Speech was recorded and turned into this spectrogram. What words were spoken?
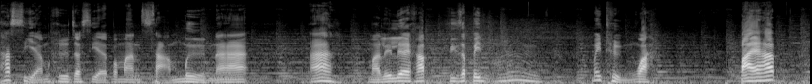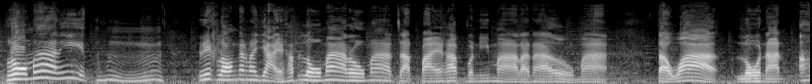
ถ้าเสียมันคือจะเสียประมาณ 30,000 นะฮะ อะ มาเรื่อยๆครับตีสปินอืมไม่ถึงว่ะ ไปครับ โรม่านี่อื้อหือเรียกร้องกันมาใหญ่ครับ โรม่าโรม่าจัดไปครับ วันนี้มาแล้วนะโรม่าแต่ว่าโลนั้นอ่า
